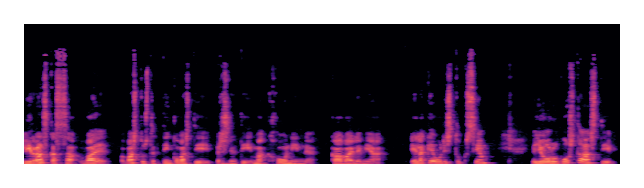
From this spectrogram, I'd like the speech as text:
Eli Ranskassa vastustettiin kovasti presidentti Macronin kaavailemia eläkeuudistuksia. Ja joulukuusta asti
